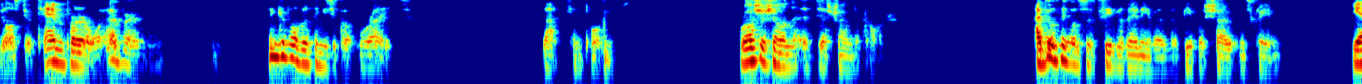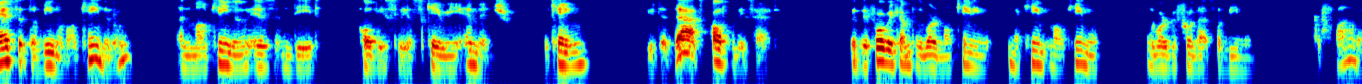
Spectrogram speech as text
you lost your temper or whatever, think of all the things you got right. That's important. Rosh Hashanah is just around the corner. I don't think it'll succeed with any of us if people shout and scream. Yes, it's Avinu Malkenu, and Malkenu is indeed obviously a scary image. The king, you did that, off with his head. But before we come to the word Malkenu the word before that's Avinu, her father.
